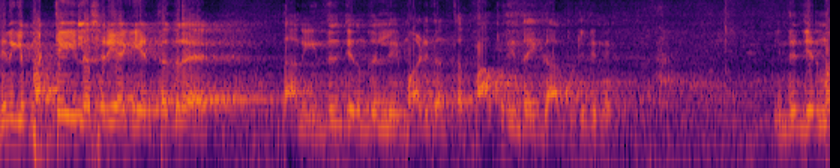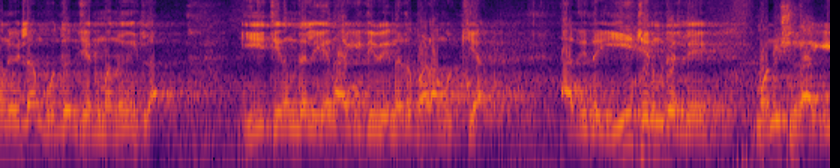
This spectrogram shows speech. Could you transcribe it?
ನಿನಗೆ ಬಟ್ಟೆ ಇಲ್ಲ ಸರಿಯಾಗಿ ಅಂತಂದ್ರೆ ನಾನು ಹಿಂದಿನ ಜನ್ಮದಲ್ಲಿ ಮಾಡಿದಂಥ ಪಾಪದಿಂದ ಹಿಂಗ ಆಗ್ಬಿಟ್ಟಿದ್ದೀನಿ ಹಿಂದಿನ ಜನ್ಮನೂ ಇಲ್ಲ, ಮುಂದಿನ ಜನ್ಮನೂ ಇಲ್ಲ. ಈ ಜನ್ಮದಲ್ಲಿ ಏನಾಗಿದ್ದೀವಿ ಅನ್ನೋದು ಬಹಳ ಮುಖ್ಯ. ಆದ್ರಿಂದ ಈ ಜನ್ಮದಲ್ಲಿ ಮನುಷ್ಯರಾಗಿ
